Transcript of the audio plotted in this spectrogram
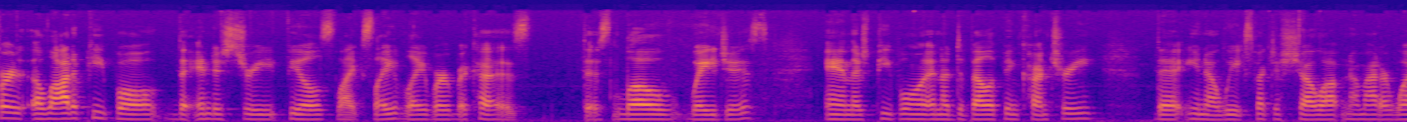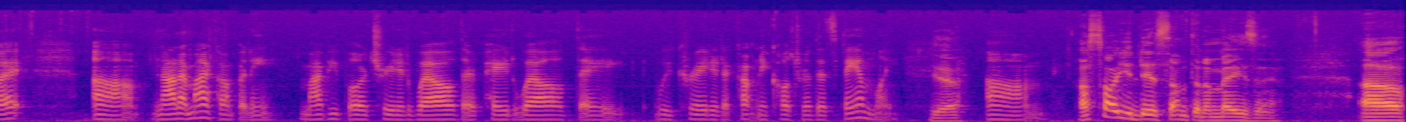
for a lot of people, the industry feels like slave labor because there's low wages and there's people in a developing country that, you know, we expect to show up no matter what. Um, not at my company. My people are treated well. They're paid well. They we created a company culture that's family. Yeah. Um, I saw you did something amazing. Uh,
